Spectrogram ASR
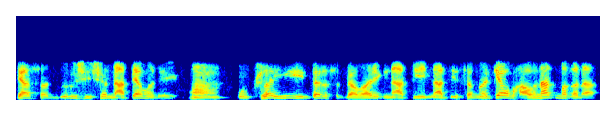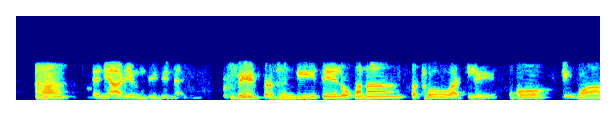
त्या सद्गुरू शिष्य नात्यामध्ये हा, कुठलंही इतर व्यावहारिक नाती नाती समज किंवा भावनात्मकता हा. त्यांनी आड येऊन दिली नाही. वेद प्रसंगी ते लोकांना कठोर वाटले हो. किंवा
